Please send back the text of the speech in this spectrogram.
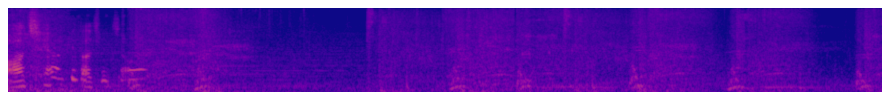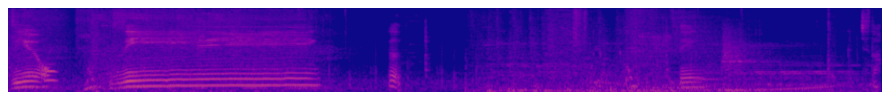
아 최악이다 진짜. 리오 징 끝. 징 끝이다.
